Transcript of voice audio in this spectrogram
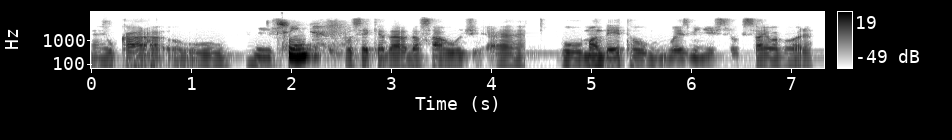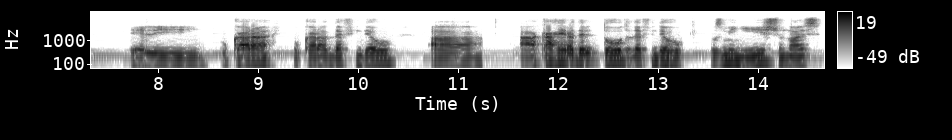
É, o cara, o ministro, Sim. você que é da área da saúde, é, o Mandetta, o, ex-ministro que saiu agora, ele, o cara, o cara defendeu a, a carreira dele toda, defendeu os ministros, nós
